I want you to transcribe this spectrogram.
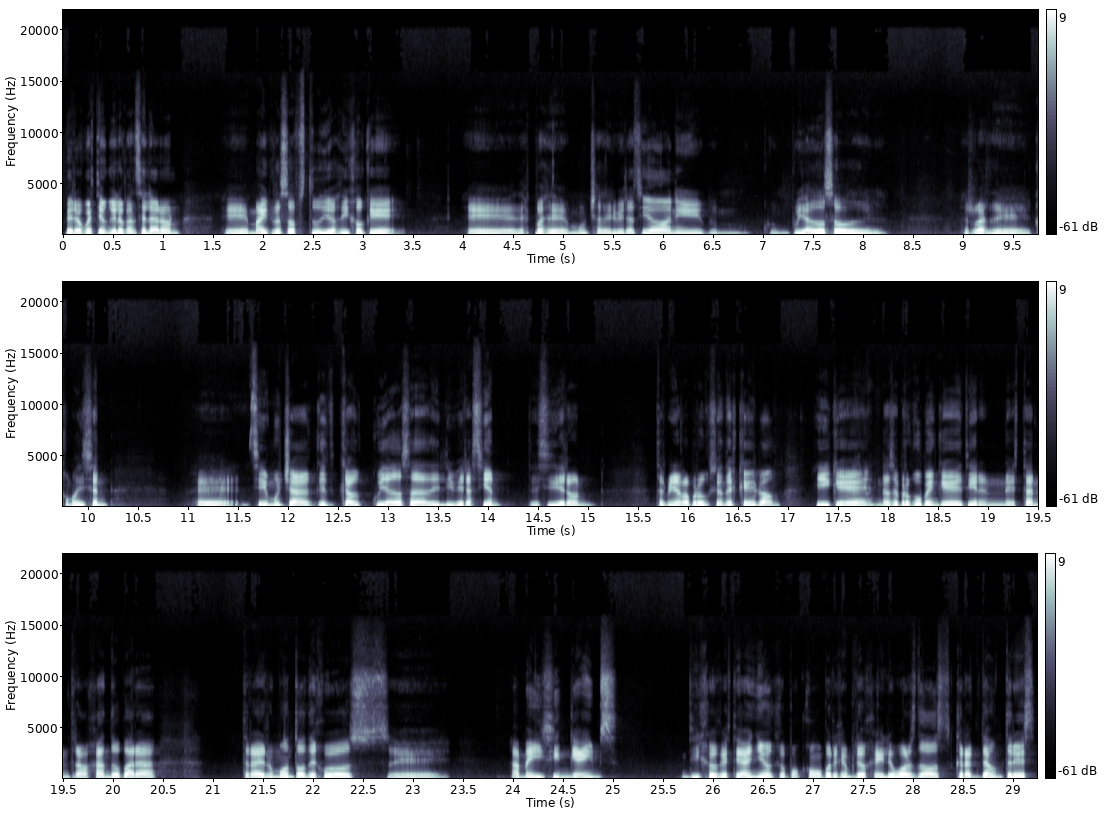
Pero cuestión que lo cancelaron. eh, Microsoft Studios dijo que eh, después de mucha deliberación y mm, un cuidadoso, eh, eh, como dicen, sí, mucha cuidadosa deliberación, decidieron terminar la producción de Scalebound y que no se preocupen que tienen están trabajando para traer un montón de juegos eh, Amazing Games. Dijo que este año, como, como por ejemplo Halo Wars 2, Crackdown 3,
